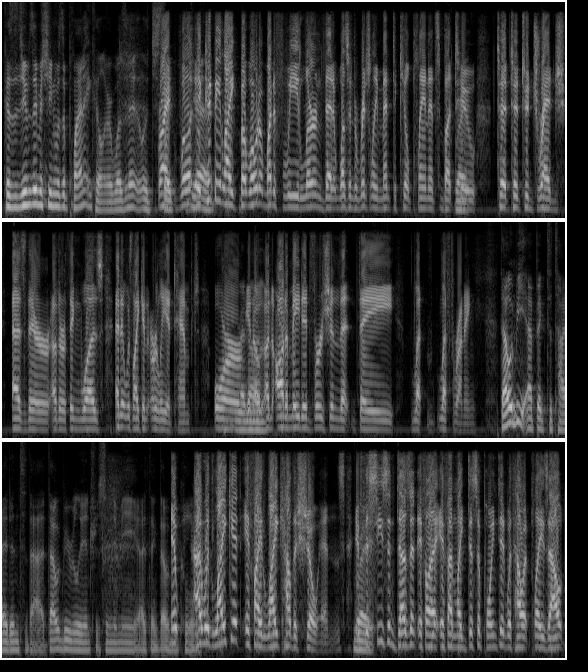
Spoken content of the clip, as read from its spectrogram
Because the Doomsday Machine was a planet killer, wasn't it? It's just Right. like- well, yeah. it could be like, but what, what if we learned that it wasn't originally meant to kill planets, but to, to, to, to dredge as their other thing was, and it was like an early attempt, or Right you know, on. an automated version that they let, left running. That would be epic to tie it into that. That would be really interesting to me. I think that would be It, cool. I would like it if I like how the show ends. If the season doesn't, if I if I'm like disappointed with how it plays out,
